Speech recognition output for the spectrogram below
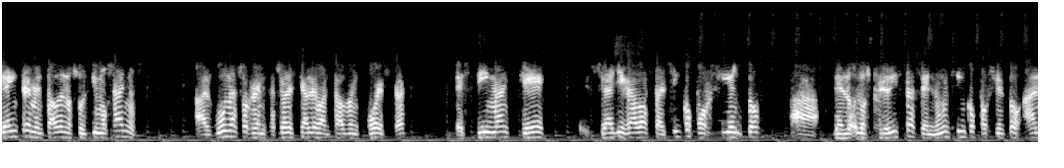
se ha incrementado en los últimos años. Algunas organizaciones que han levantado encuestas estiman que se ha llegado hasta el 5% a, de lo- los periodistas en un 5% han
